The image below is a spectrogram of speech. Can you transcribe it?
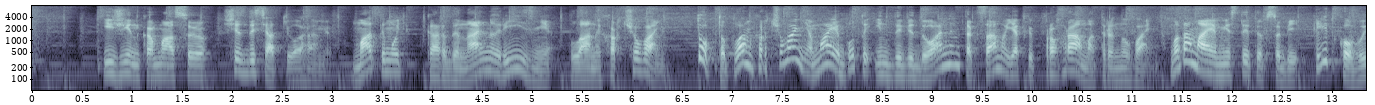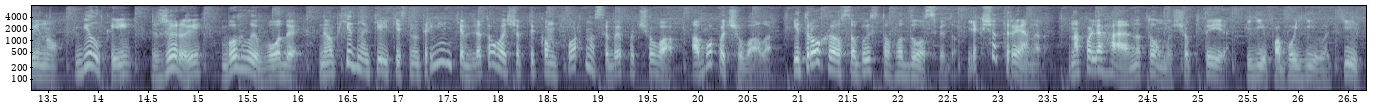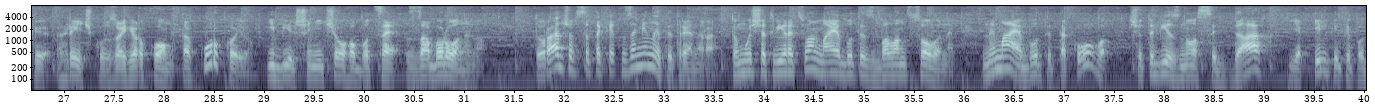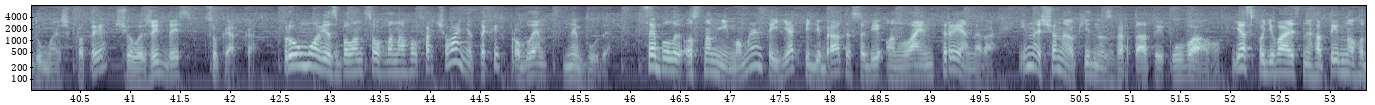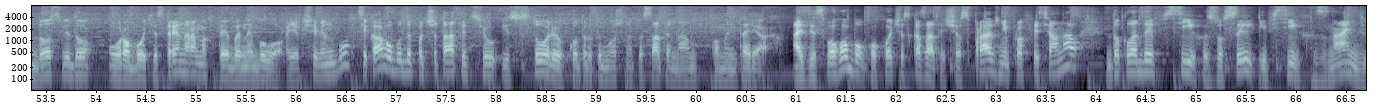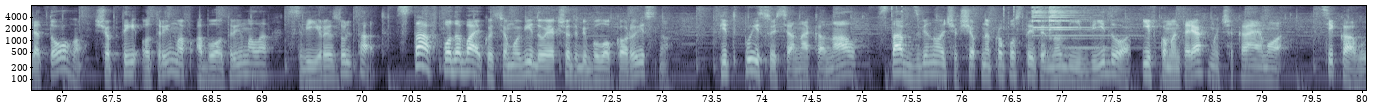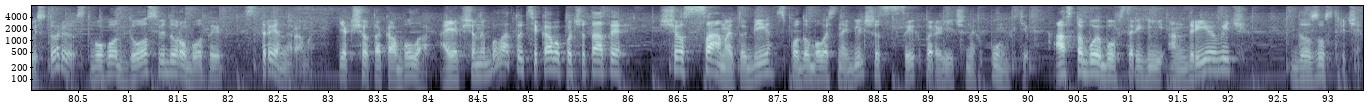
і жінка масою 60 кг матимуть кардинально різні плани харчувань. Тобто план харчування має бути індивідуальним, так само як і програма тренувань. Вона має вмістити в собі клітковину, білки, жири, вуглеводи, необхідну кількість нутрієнтів для того, щоб ти комфортно себе почував або почувала, і трохи особистого досвіду. Якщо тренер наполягає на тому, щоб ти їв або їла тільки гречку з огірком та куркою і більше нічого, бо це заборонено, то раджу все-таки замінити тренера, тому що твій раціон має бути збалансованим. Не має бути такого, що тобі зносить дах, як тільки ти подумаєш про те, що лежить десь цукерка. При умові збалансованого харчування таких проблем не буде. Це були основні моменти, як підібрати собі онлайн-тренера і на що необхідно звертати увагу. Я сподіваюся, негативного досвіду у роботі з тренерами в тебе не було. А якщо він був, цікаво буде почитати цю історію, котру ти можеш написати нам в коментарях. А зі свого боку хочу сказати, що справжній професіонал докладе всіх зусиль і всіх знань для того, щоб ти отримав або отримала свій результат. Став вподобайку цьому відео, якщо тобі було корисно. Підписуйся на канал, став дзвіночок, щоб не пропустити нові відео. І в коментарях ми чекаємо цікаву історію з твого досвіду роботи з тренерами, якщо така була. А якщо не була, то цікаво почитати, що саме тобі сподобалось найбільше з цих перелічених пунктів. А з тобою був Сергій Андрійович. До зустрічі!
